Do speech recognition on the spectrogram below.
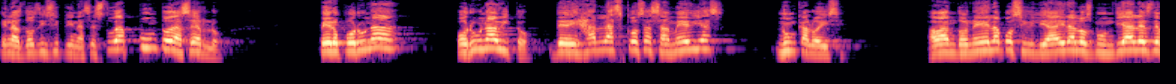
en las dos disciplinas. Estuve a punto de hacerlo, pero por una por un hábito de dejar las cosas a medias, nunca lo hice. Abandoné la posibilidad de ir a los mundiales de,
